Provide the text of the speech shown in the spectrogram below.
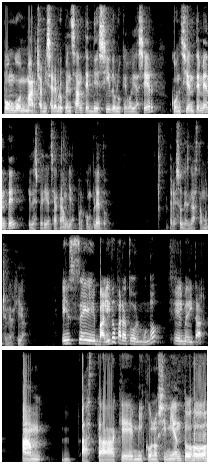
pongo en marcha mi cerebro pensante, decido lo que voy a hacer conscientemente y la experiencia cambia por completo. Pero eso desgasta mucha energía. ¿Es eh, válido para todo el mundo el meditar? hasta que mis conocimientos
